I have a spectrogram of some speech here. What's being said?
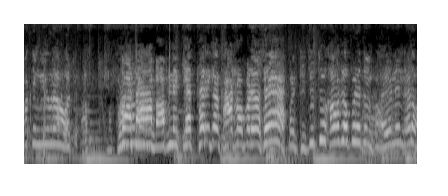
પતંગ ખાટલો પડ્યો છે કીધું તું ખાટલો પડ્યો તમે ભાઈઓ ને નેડો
